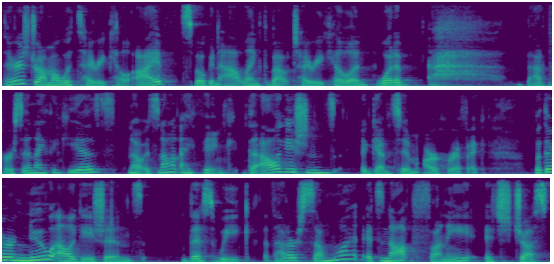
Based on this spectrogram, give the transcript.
There is drama with Tyreek Hill. I've spoken at length about Tyreek Hill and what a ah, bad person I think he is. No, it's not. I think the allegations against him are horrific. But there are new allegations this week that are somewhat, it's not funny, it's just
